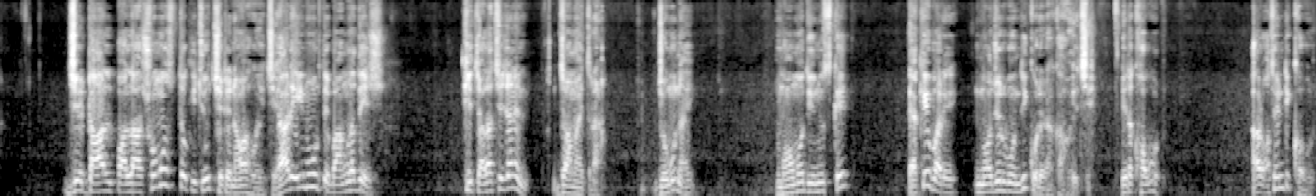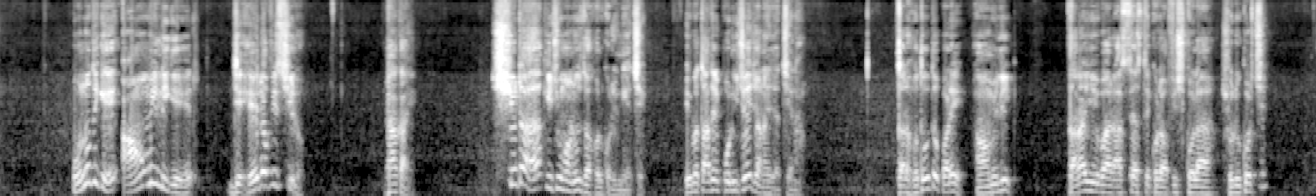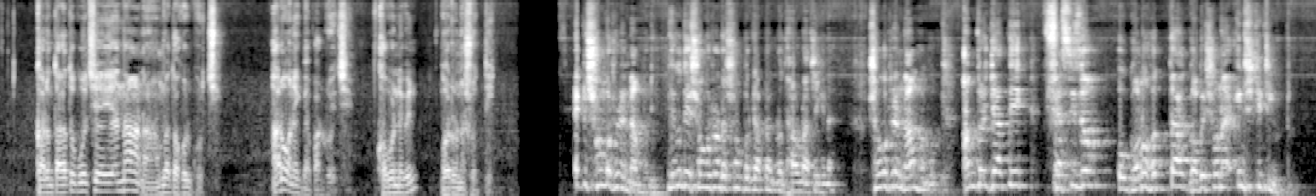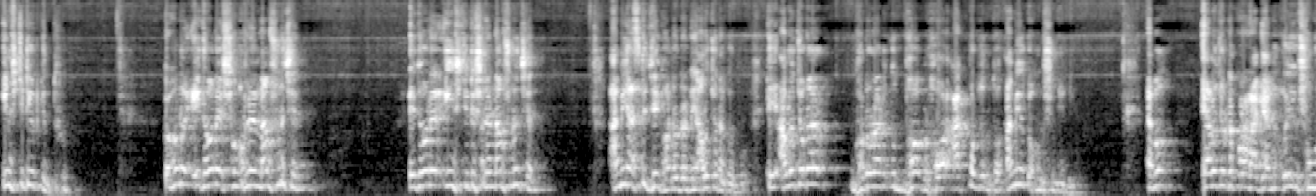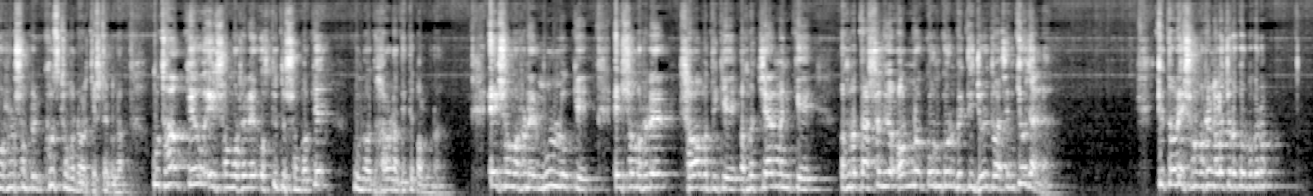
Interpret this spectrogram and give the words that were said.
যে ডালপালা সমস্ত কিছু ছেটে নেওয়া হয়েছে। আর এই মুহূর্তে বাংলাদেশ কে চালাচ্ছে জানেন? জামায়াতরা। যমুনায় মোহাম্মদ ইউনুসকে একেবারে নজরবন্দি করে রাখা হয়েছে। এটা খবর। আর অথেন্টিক খবর। অন্যদিকে আওয়ামী লীগের যে হেড অফিস ছিল ঢাকায়, সেটা কিছু মানুষ দখল করে নিয়েছে। এবার তাদের পরিচয় জানা যাচ্ছে না। তারা হতেও তো পারে, আওয়ামী লীগ। তারাই এবার আস্তে আস্তে করে অফিস খোলা শুরু করছে। কারণ তারা তো বলছে না না, আমরা দখল করছি। আরও অনেক ব্যাপার রয়েছে। খবর নেবেন ঘটনা সত্যি। একটি সংগঠনের নাম বলি। দেখুন এই সংগঠনটা সম্পর্কে আপনার কোনো ধারণা আছে কিনা? সংগঠনের নাম হলো আন্তর্জাতিক ফ্যাসিজম ও গণহত্যা গবেষণা ইনস্টিটিউট। ইনস্টিটিউট কিন্তু। কখনো এই ধরনের সংগঠনের নাম শুনেছেন? এই ধরনের ইনস্টিটিউশনের নাম শুনেছেন? আমি আজকে যে ঘটনাটা নিয়ে আলোচনা করব, এই আলোচনার ঘটনার উদ্ভব হওয়ার আগ পর্যন্ত আমিও কখনো শুনিনি। এবং আলোচনা করার আগে আমি ওই সংগঠন সম্পর্কে খোঁজ খবর নেওয়ার চেষ্টা করলাম। কোথাও কেউ এই সংগঠনের অস্তিত্ব সম্পর্কে কোনো ধারণা দিতে পারল না। এই সংগঠনের মূল লোককে, এই সংগঠনের সভাপতিকে, অথবা চেয়ারম্যানকে, অথবা তার সঙ্গে অন্য কোন কোন ব্যক্তি জড়িত আছেন কেউ জানে না। কিন্তু আমরা এই সংগঠন আলোচনা করব কেন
